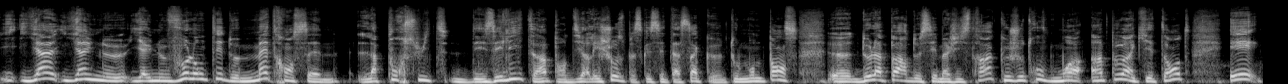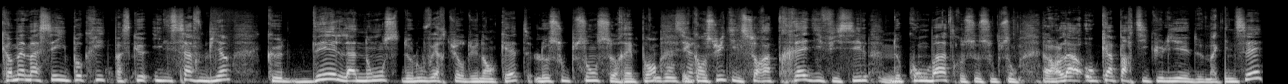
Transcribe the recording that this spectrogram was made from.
il y a, y, a une, y a une volonté de mettre en scène la poursuite des élites, hein, pour dire les choses, parce que c'est à ça que tout le monde pense, de la part de ces magistrats, que je trouve, moi, un peu inquiétante et quand même assez hypocrite, parce qu'ils savent bien que dès l'annonce de l'ouverture d'une enquête, le soupçon se répand et qu'ensuite, il sera très difficile mm. de combattre ce soupçon. Alors là, au cas particulier de McKinsey,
